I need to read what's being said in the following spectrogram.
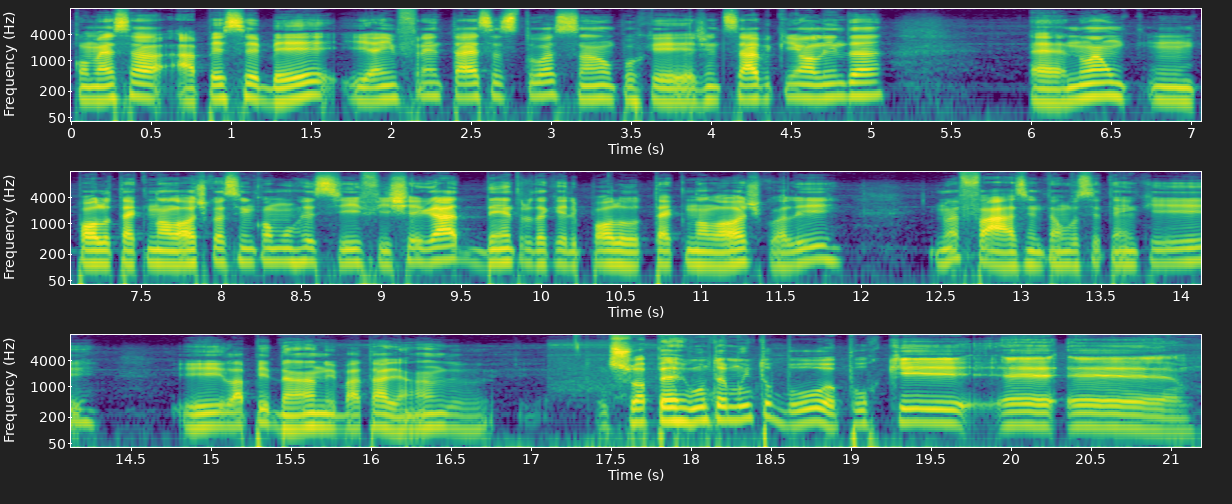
começa a perceber e a enfrentar essa situação, porque a gente sabe que em Olinda é, não é um, um, polo tecnológico assim como o Recife. Chegar dentro daquele polo tecnológico ali não é fácil, então você tem que ir, ir lapidando e batalhando. Sua pergunta é muito boa, porque é, é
